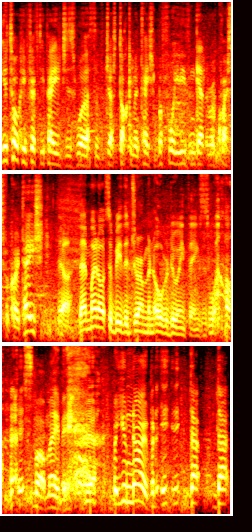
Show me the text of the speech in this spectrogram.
You're talking 50 pages worth of just documentation before you even get the request for quotation. yeah. That might also be the German overdoing things as well. It's, well, maybe. Yeah. but you know, but it, it, that that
